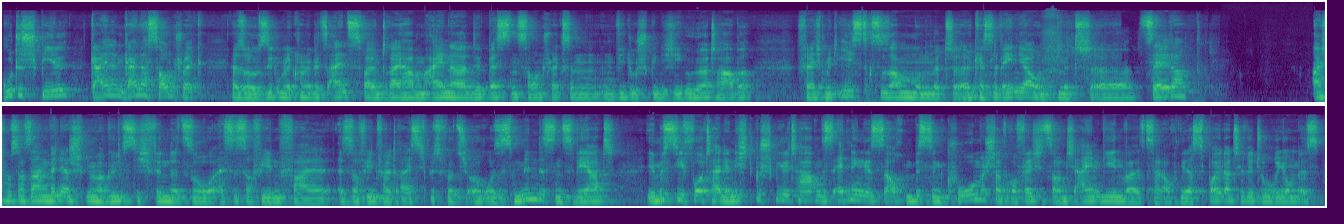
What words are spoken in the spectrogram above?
gutes Spiel, geil, geiler Soundtrack. Also Xenoblade Chronicles 1, 2 und 3 haben einer der besten Soundtracks in, in Videospielen, die ich je gehört habe. Vielleicht mit East zusammen und mit äh, Castlevania und mit äh, Zelda. Aber ich muss auch sagen, wenn ihr das Spiel mal günstig findet, so, es ist auf jeden Fall, es ist auf jeden Fall 30 bis 40 Euro. Es ist mindestens wert. Ihr müsst die Vorteile nicht gespielt haben. Das Ending ist auch ein bisschen komisch, darauf werde ich jetzt auch nicht eingehen, weil es halt auch wieder Spoiler-Territorium ist.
